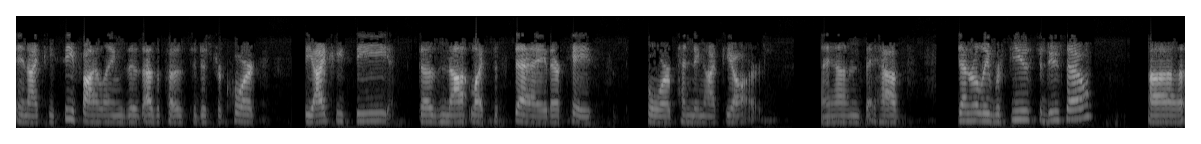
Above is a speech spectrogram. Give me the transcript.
in ITC filings is as opposed to district court, the ITC does not like to stay their case for pending IPRs. And they have generally refused to do so. Uh,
